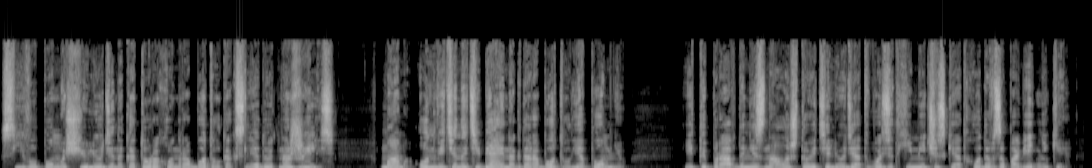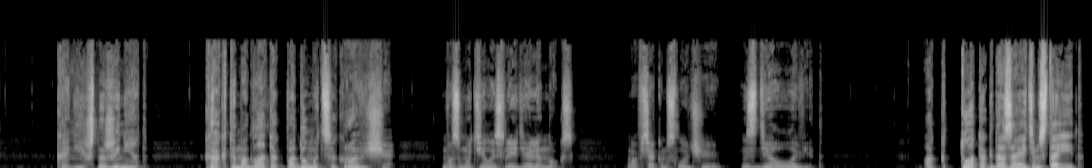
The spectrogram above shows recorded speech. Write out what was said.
С его помощью люди, на которых он работал, как следует нажились. Мама, он ведь и на тебя иногда работал, я помню. И ты правда не знала, что эти люди отвозят химические отходы в заповедники? Конечно же нет. Как ты могла так подумать, сокровище? Возмутилась Лидия Ленокс. Во всяком случае, сделала вид. А кто тогда за этим стоит?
